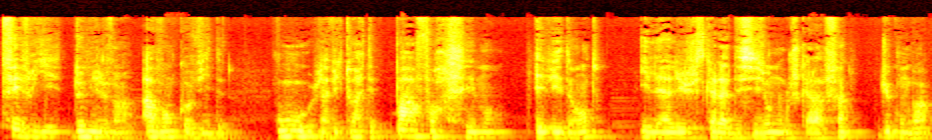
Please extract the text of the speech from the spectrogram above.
février 2020, avant Covid, où la victoire n'était pas forcément évidente. Il est allé jusqu'à la décision, donc jusqu'à la fin du combat.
